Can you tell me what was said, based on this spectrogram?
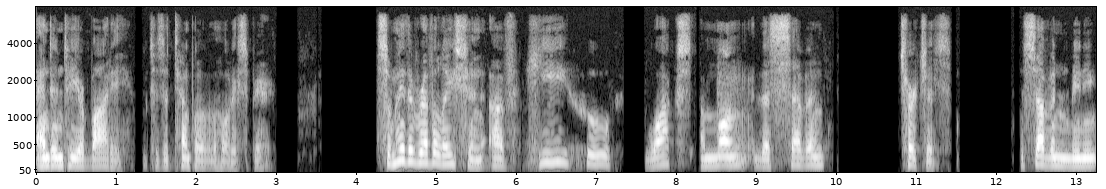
and into your body, which is a temple of the Holy Spirit. So may the revelation of He who walks among the seven churches, seven meaning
